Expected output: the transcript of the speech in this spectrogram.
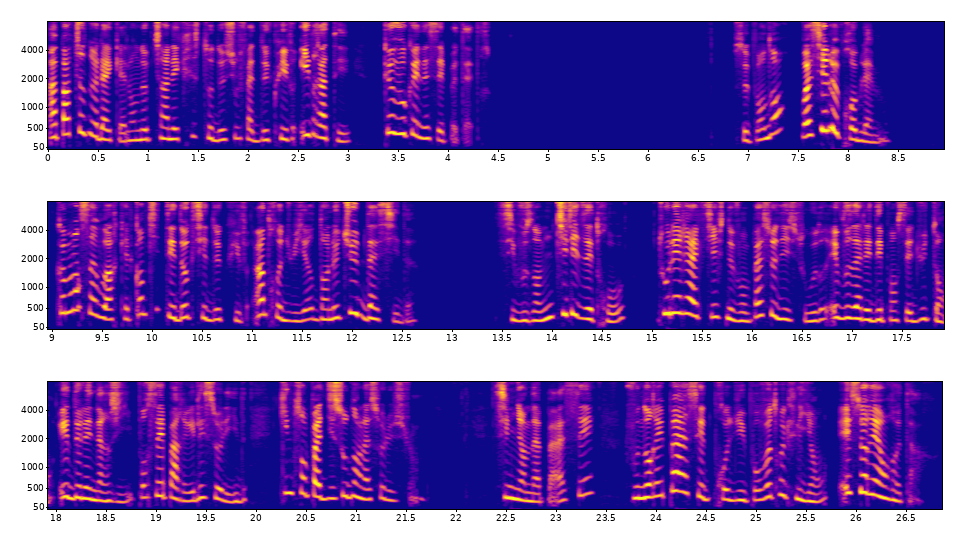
à partir de laquelle on obtient les cristaux de sulfate de cuivre hydraté, que vous connaissez peut-être. Cependant, voici le problème. Comment savoir quelle quantité d'oxyde de cuivre introduire dans le tube d'acide? Si vous en utilisez trop, tous les réactifs ne vont pas se dissoudre et vous allez dépenser du temps et de l'énergie pour séparer les solides qui ne sont pas dissous dans la solution. S'il n'y en a pas assez, vous n'aurez pas assez de produits pour votre client et serez en retard.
